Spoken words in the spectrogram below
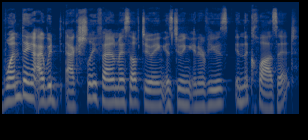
one thing I would actually find myself doing is doing interviews in the closet.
